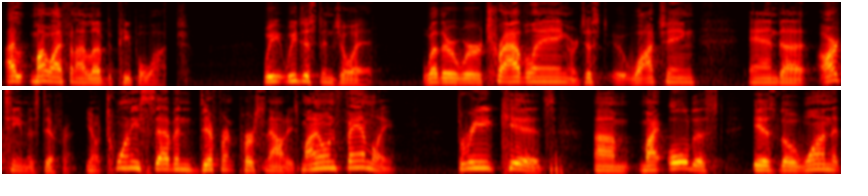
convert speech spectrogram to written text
I, my wife and I love to people watch. We, we just enjoy it whether we're traveling or just watching. And uh, our team is different. You know, 27 different personalities. My own family, three kids. Um, my oldest is the one that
